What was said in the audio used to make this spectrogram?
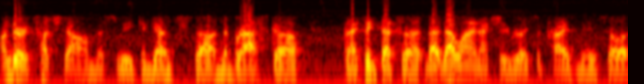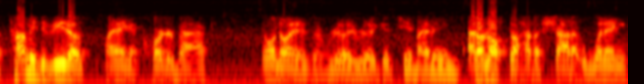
under a touchdown this week against uh, Nebraska, and I think that's a that, that line actually really surprised me. So uh, Tommy DeVito is playing at quarterback. Illinois is a really really good team. I mean, I don't know if they'll have a shot at winning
